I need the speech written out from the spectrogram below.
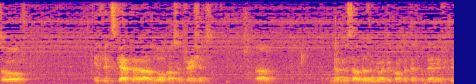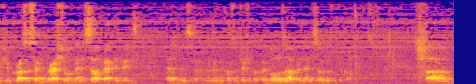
So if it's kept at uh, low concentrations, um, then the cell doesn't go into competence. But then if, if you cross a certain threshold, then it self-activates, and this, the, concentration okay, blows up, and then the cell goes into competence. Um,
